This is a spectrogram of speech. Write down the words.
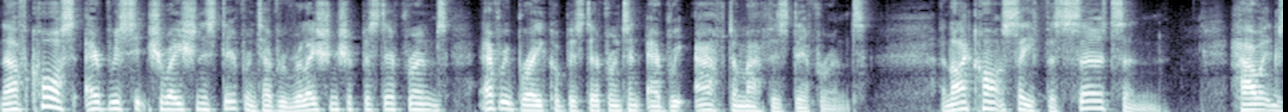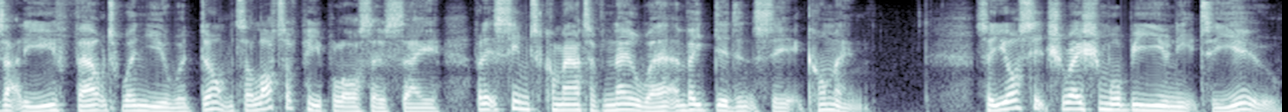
Now, of course, every situation is different, every relationship is different, every breakup is different, and every aftermath is different. And I can't say for certain how exactly you felt when you were dumped. A lot of people also say that it seemed to come out of nowhere and they didn't see it coming. So your situation will be unique to you.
